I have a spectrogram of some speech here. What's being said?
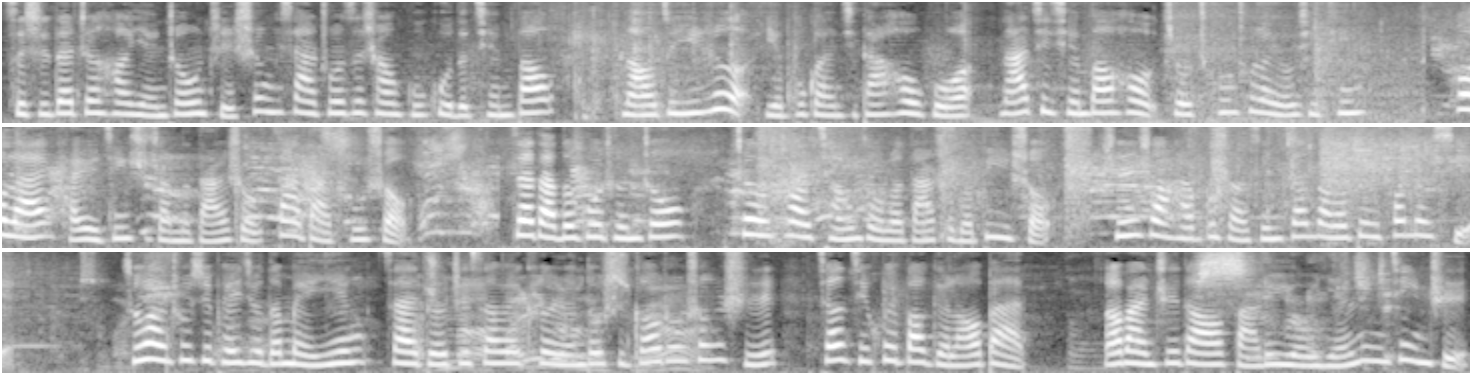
此时的郑浩眼中只剩下桌子上鼓鼓的钱包，脑子一热，也不管其他后果，拿起钱包后就冲出了游戏厅。后来还与金市长的打手大打出手，在打的过程中，郑浩抢走了打手的匕首，身上还不小心沾到了对方的血。昨晚出去陪酒的美英，在得知三位客人都是高中生时，将其汇报给老板。老板知道法律有严令禁止，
